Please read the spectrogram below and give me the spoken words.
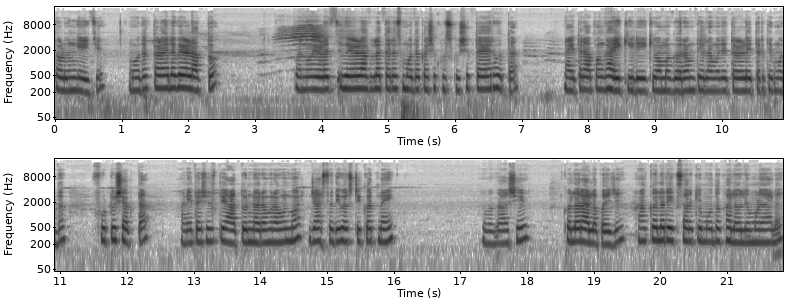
तळून घ्यायचे. मोदक तळायला वेळ लागतो पण वेळच वेळ लागला तरच मोदक असे खुसखुशीत तयार होतात. नाहीतर आपण घाई केली किंवा मग गरम तेलामध्ये तळले तर ते मोदक फुटू शकतात आणि तसेच ते आतून नरम राहून मग जास्त दिवस टिकत नाही. बघा असे कलर आला पाहिजे. हा कलर एकसारखे मोदक हलवल्यामुळे आला आहे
